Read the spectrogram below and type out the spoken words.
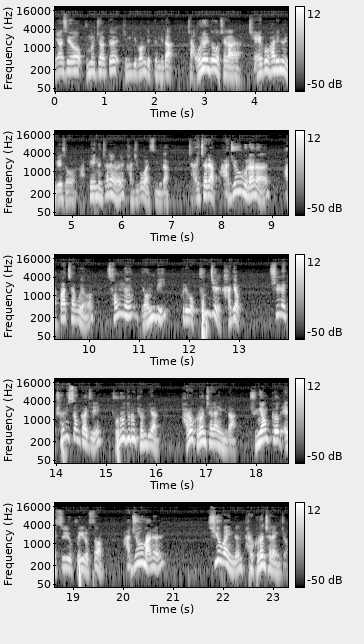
안녕하세요. 구물조약들 김기범 대표입니다. 자, 오늘도 제가 재고 할인을 위해서 앞에 있는 차량을 가지고 왔습니다. 자, 이 차량 아주 무난한 아빠차고요. 성능, 연비, 그리고 품질, 가격, 실내 편의성까지 두루두루 겸비한 바로 그런 차량입니다. 중형급 SUV로서 아주 많은 수요가 있는 바로 그런 차량이죠.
